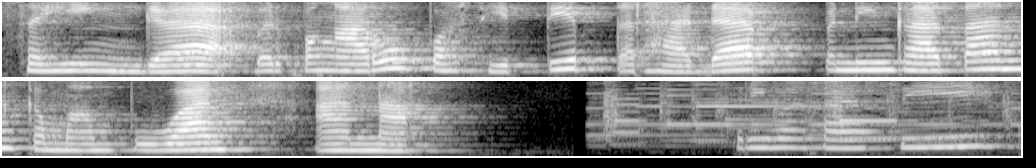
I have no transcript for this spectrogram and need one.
sehingga berpengaruh positif terhadap peningkatan kemampuan anak. Terima kasih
